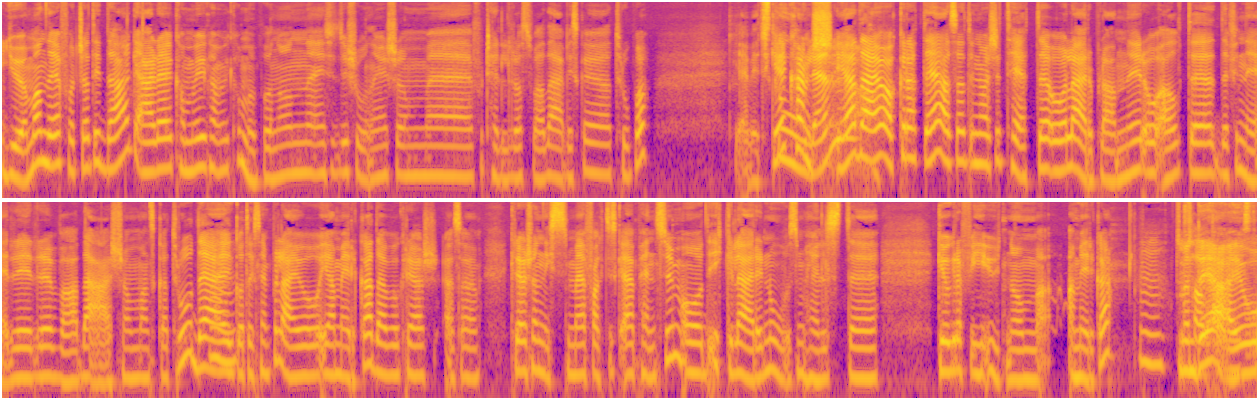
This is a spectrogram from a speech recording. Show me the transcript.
gjør man det fortsatt i dag? Er det, kan, vi, kan vi komme på noen institusjoner som eh, forteller oss hva det er vi skal tro på? Jeg vet ikke, Skolen, kanskje. Ja, det er jo akkurat det. Altså at Universitetet og læreplaner og alt det definerer hva det er som man skal tro. Det er Et godt eksempel er jo i Amerika, der hvor kreas altså, kreasjonisme faktisk er pensum, og de ikke lærer noe som helst eh, geografi utenom Amerika. Mm, Men det er, jo,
